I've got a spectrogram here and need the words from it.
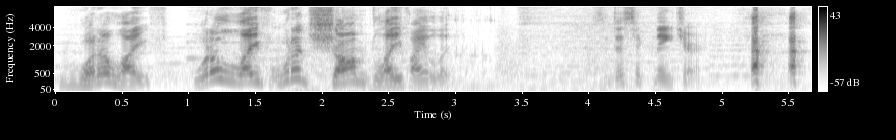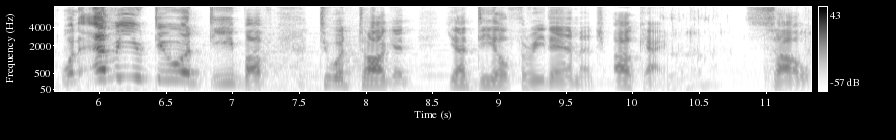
What a life. What a life. What a charmed life I live. Sadistic nature. Whenever you do a debuff to a target, you deal 3 damage. Okay. So,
